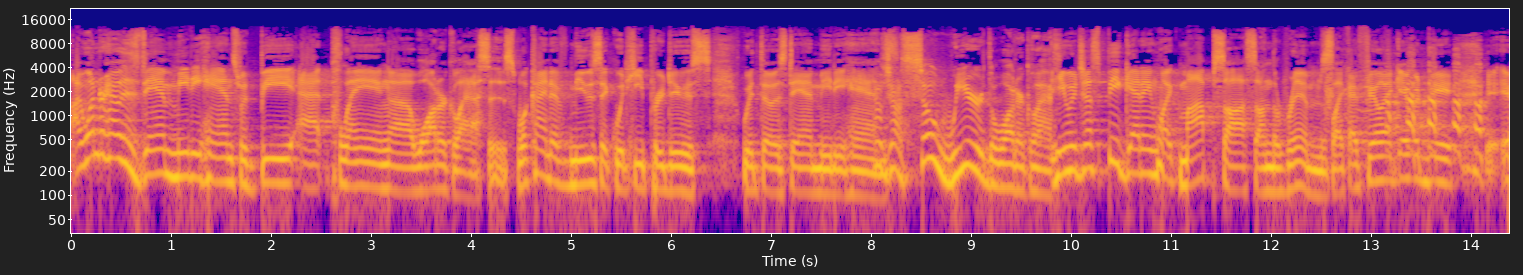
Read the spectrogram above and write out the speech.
I wonder how his damn meaty hands would be at playing uh, water glasses. What kind of music would he produce with those damn meaty It was hands? just so weird. The water glass. He would just be getting like mop sauce on the rims. Like I feel like it would be, it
